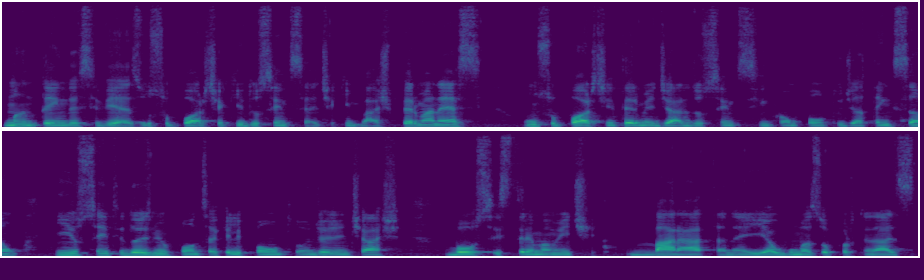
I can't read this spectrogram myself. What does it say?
mantendo esse viés. O suporte aqui do 107 aqui embaixo permanece, um suporte intermediário do 105 é um ponto de atenção e os 102 mil pontos é aquele ponto onde a gente acha bolsa extremamente barata, né? E algumas oportunidades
